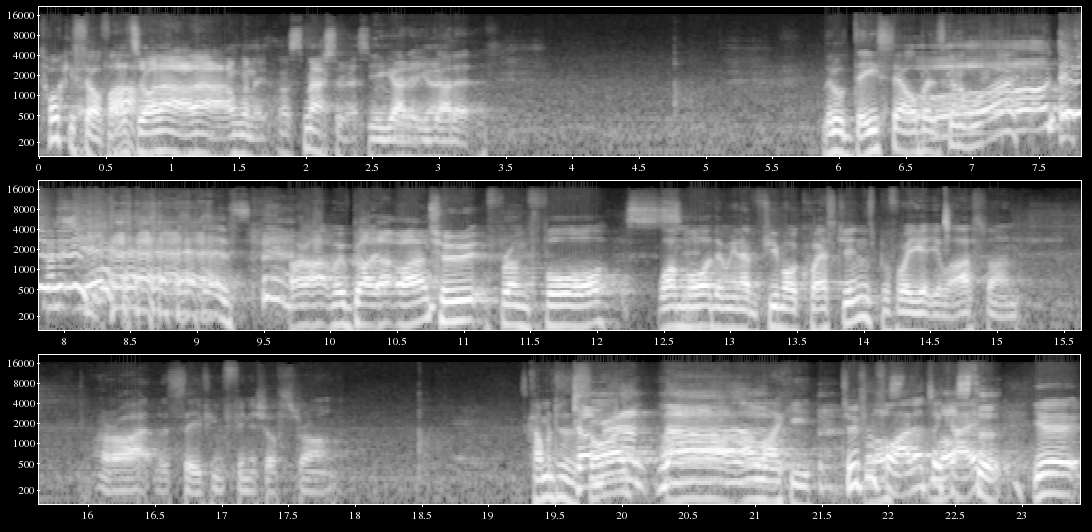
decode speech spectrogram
talk yourself up. That's right. No, no, I'm gonna I'll smash the rest. You got it. You got it. Little D cell, but it's gonna oh, work. Oh, It's gonna, in. yes. All right, we've got that one. two from four. One more. Then we're gonna have a few more questions before you get your last one. All right, let's see if you can finish off strong. Coming to the Come side. around. No. Ah, unlucky. Two from Lost- five. That's okay. You're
